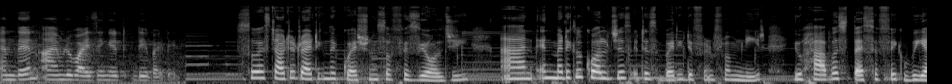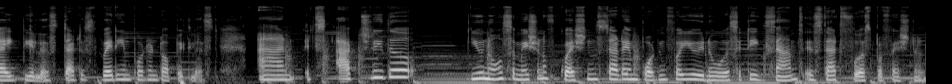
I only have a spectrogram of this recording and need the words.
एंड देन आई एम रिवाइजिंग इट डे बाई डे so I started writing the questions of physiology and in medical colleges it is very different from NEET. You have a specific VIP list that is very important topic list and it's actually the you know summation of questions that are important for your university exams is that first professional.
